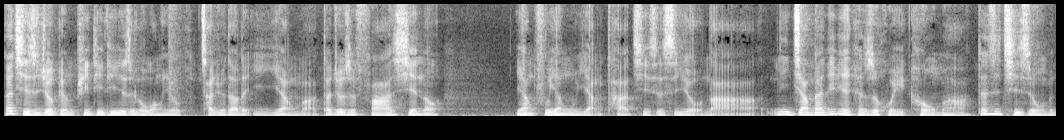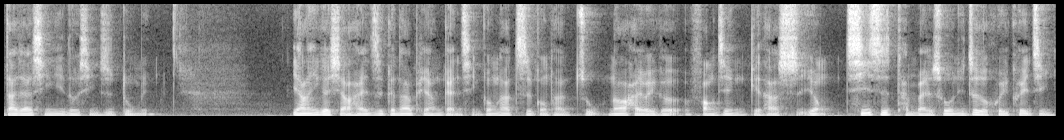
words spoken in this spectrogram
那其实就跟 PTT 的这个网友察觉到的一样嘛，他就是发现哦。养父养母养他，其实是有拿你讲难听点，可能是回扣吗？但是其实我们大家心里都心知肚明，养一个小孩子，跟他培养感情，供他吃，供他住，然后还有一个房间给他使用。其实坦白说，你这个回馈金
